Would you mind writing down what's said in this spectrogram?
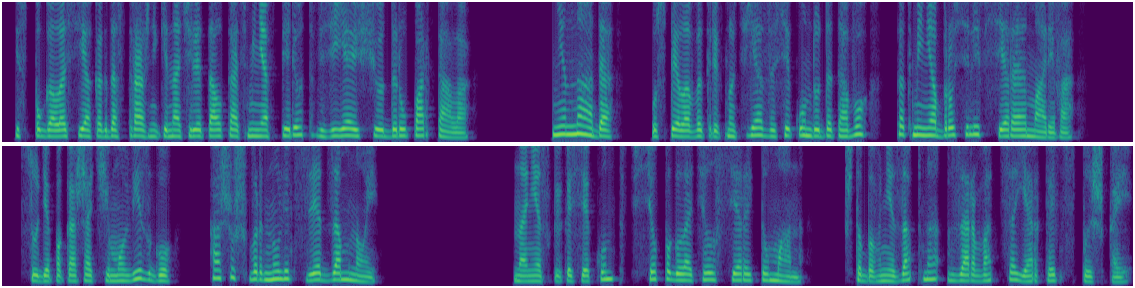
— испугалась я, когда стражники начали толкать меня вперед в зияющую дыру портала. «Не надо», — успела выкрикнуть я за секунду до того, как меня бросили в серое марево. Судя по кошачьему визгу, Ашу швырнули вслед за мной. На несколько секунд все поглотил серый туман, чтобы внезапно взорваться яркой вспышкой.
